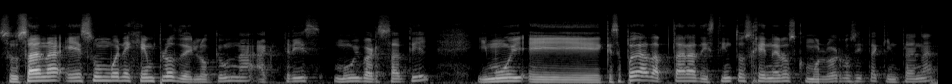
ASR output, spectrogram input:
Susana es un buen ejemplo de lo que una actriz muy versátil y muy eh, que se puede adaptar a distintos géneros, como lo es Rosita Quintana.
